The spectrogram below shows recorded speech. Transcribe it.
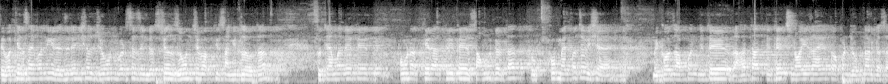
ते वकील साहेबांनी रेझिडेन्शियल झोन वर्सेस इंडस्ट्रीयल झोनच्या बाबतीत सांगितलं होतं. सो त्यामध्ये ते पूर्ण अख्खी रात्री ते साऊंड करतात. तो खूप महत्त्वाचा विषय आहे. बिकॉज आपण जिथे राहतात तिथेच नॉईज आहे तो आपण झोपणार कसा?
